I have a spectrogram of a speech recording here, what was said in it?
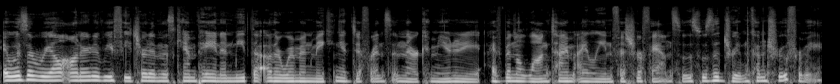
It was a real honor to be featured in this campaign and meet the other women making a difference in their community. I've been a longtime Eileen Fisher fan, so this was a dream come true for me.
